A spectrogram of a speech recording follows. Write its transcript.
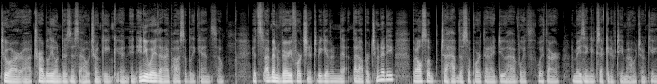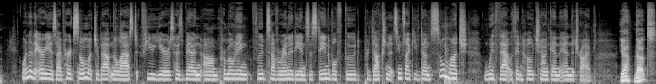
to our uh, tribally owned business at Ho Chunk Inc. In, in any way that I possibly can. So it's I've been very fortunate to be given that, that opportunity, but also to have the support that I do have with with our amazing executive team at Ho Chunk Inc. One of the areas I've heard so much about in the last few years has been um, promoting food sovereignty and sustainable food production. It seems like you've done so much with that within Ho Chunk and, and the tribe. Yeah, that's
